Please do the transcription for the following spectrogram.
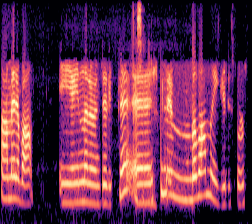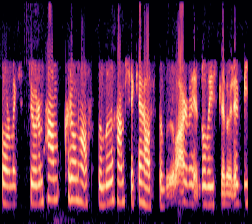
Ha, merhaba. İyi yayınlar öncelikle. Ee, şimdi babamla ilgili bir soru sormak istiyorum. Hem kron hastalığı hem şeker hastalığı var ve dolayısıyla böyle bir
